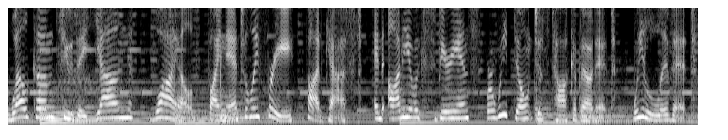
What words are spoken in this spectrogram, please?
Welcome to the Young, Wild, Financially Free podcast, an audio experience where we don't just talk about it, we live it.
